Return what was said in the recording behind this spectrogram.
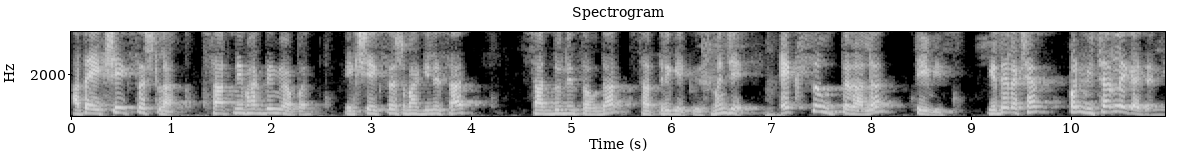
आता एकशे एकसष्टला सातने भाग देऊया आपण. एकशे एकसष्ट भागिले सात सात दुने चौदा सात्रिक एकवीस. म्हणजे एक्सचं उत्तर आलं तेवीस. येते लक्षात? पण विचारलंय काय त्यांनी?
